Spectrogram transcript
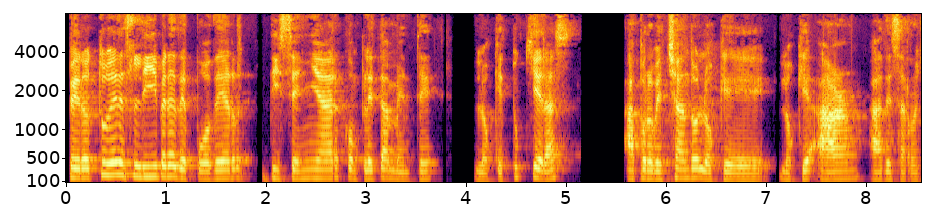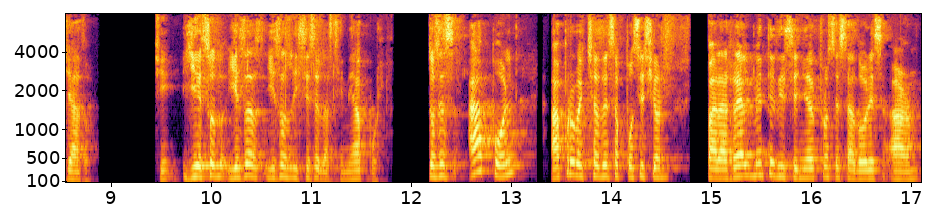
pero tú eres libre de poder diseñar completamente lo que tú quieras, aprovechando lo que, lo que ARM ha desarrollado. ¿sí? Y, eso, y, esas, y esas licencias las tiene Apple. Entonces, Apple ha aprovechado esa posición para realmente diseñar procesadores ARM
